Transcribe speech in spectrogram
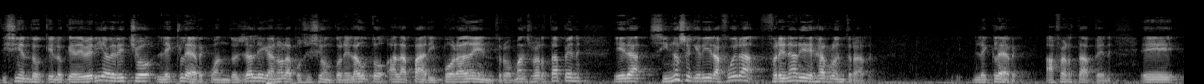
diciendo que lo que debería haber hecho Leclerc cuando ya le ganó la posición con el auto a la par y por adentro, Max Verstappen, era, si no se quería ir afuera, frenar y dejarlo entrar. Leclerc a Verstappen. Eh,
